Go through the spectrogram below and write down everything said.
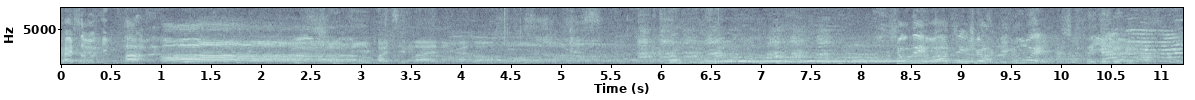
开什么音炮？兄弟，快进来，里面暖和。兄弟，我要进去了，给个位。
